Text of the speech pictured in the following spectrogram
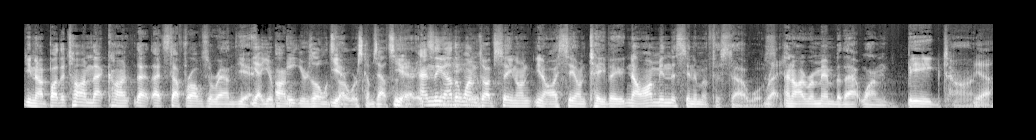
you know, by the time that kind that, that stuff rolls around, yeah, Yeah, you're I'm- eight years old when Star Wars comes out, so yeah, and the other ones you. I've seen on, you know, I see on TV. No, I'm in the cinema for Star Wars, Right. And I remember that one big time. Yeah.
